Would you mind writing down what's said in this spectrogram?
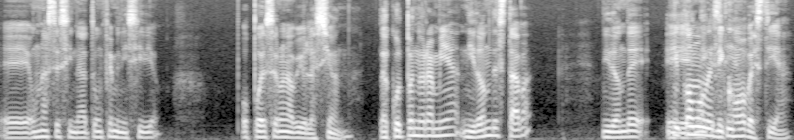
eh, un asesinato, un feminicidio, o puede ser una violación. La culpa no era mía, ni dónde estaba, ni dónde, ni, eh, cómo ni, cómo vestía.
